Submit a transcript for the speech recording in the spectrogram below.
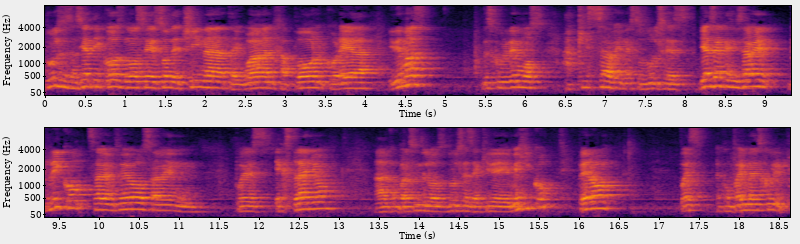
Dulces asiáticos, no sé, son de China, Taiwán, Japón, Corea y demás. Descubriremos a qué saben estos dulces. Ya sea que si saben rico, saben feo, saben pues extraño, a comparación de los dulces de aquí de México. Pero pues acompáñenme a descubrirlo.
